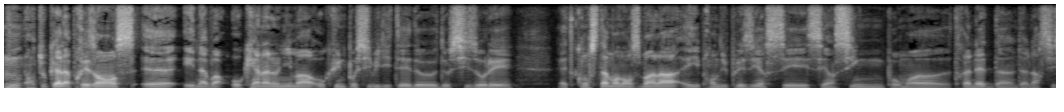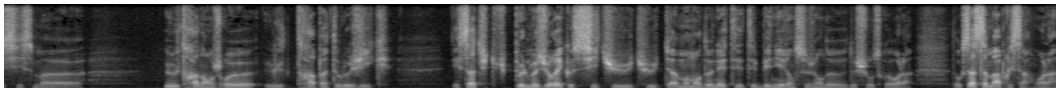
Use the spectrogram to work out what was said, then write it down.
en tout cas la présence et n'avoir aucun anonymat, aucune possibilité de, de s'isoler être constamment dans ce bain-là et y prendre du plaisir, c'est un signe pour moi très net d'un narcissisme ultra dangereux, ultra pathologique. Et ça, tu, tu, peux le mesurer que si tu, tu à un moment donné, tu étais baigné dans ce genre de, choses. Quoi, voilà. Donc ça, ça m'a appris ça. Voilà.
